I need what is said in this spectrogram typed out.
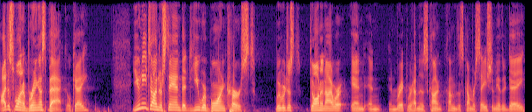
I just want to bring us back, okay? You need to understand that you were born cursed. We were just Dawn and I were and and and Rick were having this con, of this conversation the other day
